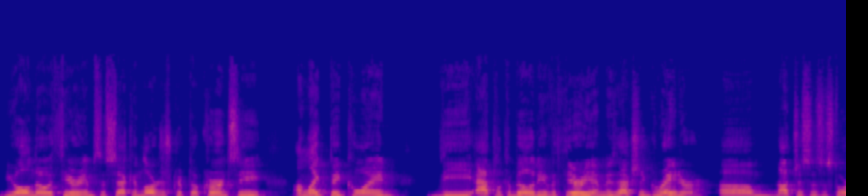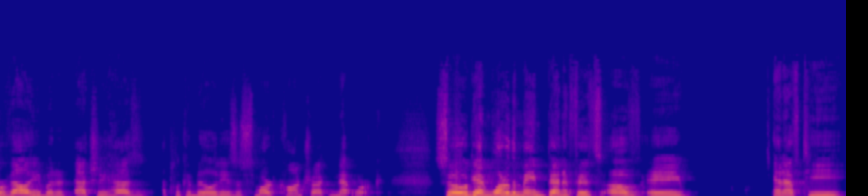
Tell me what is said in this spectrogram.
You all know Ethereum is the second largest cryptocurrency. Unlike Bitcoin, the applicability of Ethereum is actually greater, um, not just as a store of value, but it actually has applicability as a smart contract network. So again, one of the main benefits of a NFT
